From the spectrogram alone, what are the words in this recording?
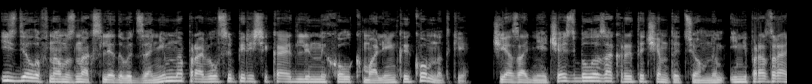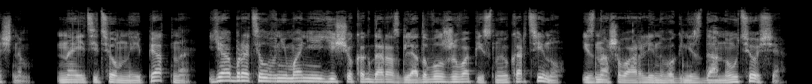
и, сделав нам знак следовать за ним, направился, пересекая длинный холл к маленькой комнатке, чья задняя часть была закрыта чем-то темным и непрозрачным. На эти темные пятна я обратил внимание еще когда разглядывал живописную картину из нашего орлиного гнезда на утесе.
